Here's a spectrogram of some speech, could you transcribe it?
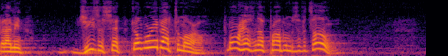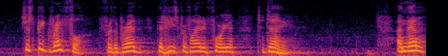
But I mean, Jesus said, don't worry about tomorrow. Tomorrow has enough problems of its own. Just be grateful for the bread that He's provided for you today. And then,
